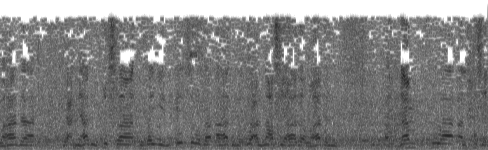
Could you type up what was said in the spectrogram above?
وهذا يعني هذه القصة تبين إيش سبب هذا وقوع المعصية هذا وهذا الذنب هو الحسد.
